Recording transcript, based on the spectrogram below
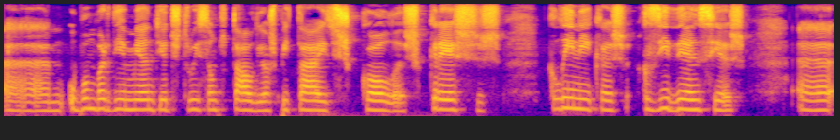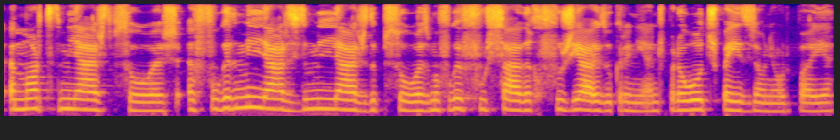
uh, o bombardeamento e a destruição total de hospitais, escolas, creches, clínicas, residências. Uh, a morte de milhares de pessoas, a fuga de milhares de milhares de pessoas, uma fuga forçada de refugiados ucranianos para outros países da União Europeia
